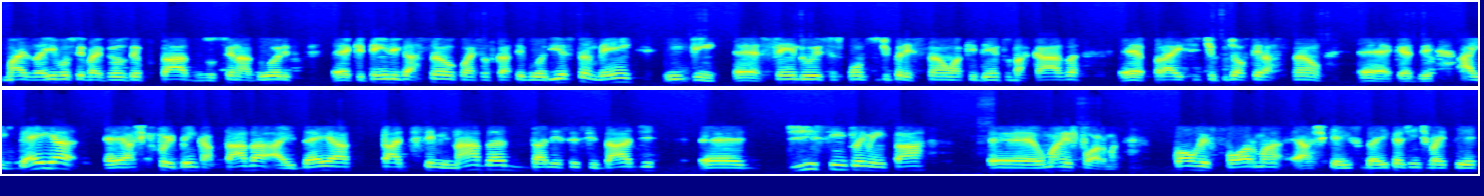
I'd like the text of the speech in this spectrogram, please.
mas aí você vai ver os deputados, os senadores é, que têm ligação com essas categorias também, enfim, é, sendo esses pontos de pressão aqui dentro da casa é, para esse tipo de alteração. É, quer dizer, a ideia, é, acho que foi bem captada, a ideia está disseminada da necessidade é, de se implementar é, uma reforma. Qual reforma? Acho que é isso daí que a gente vai ter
